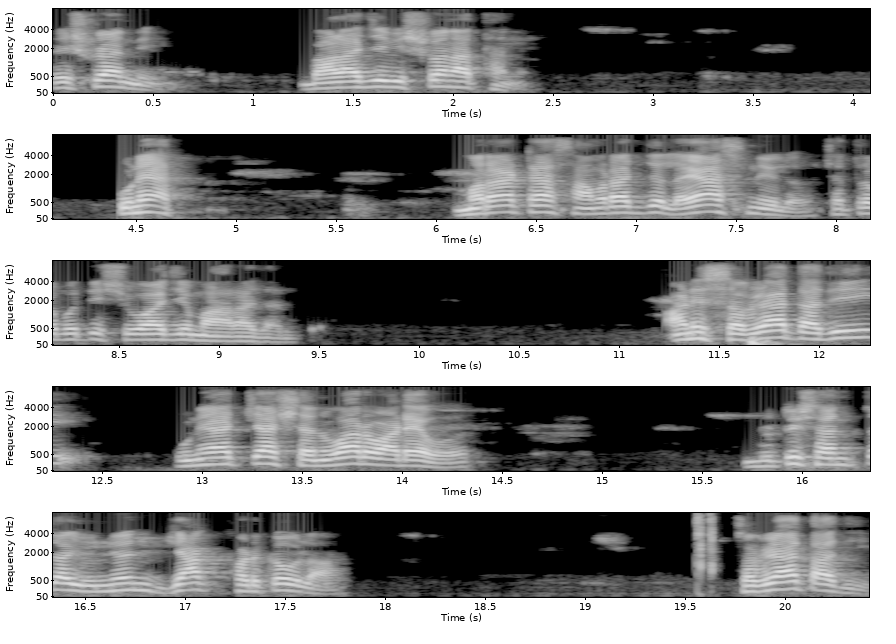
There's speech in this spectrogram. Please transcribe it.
पेशव्यांनी बाळाजी विश्वनाथाने पुण्यात मराठा साम्राज्य लयास नेलं छत्रपती शिवाजी महाराजांचं. आणि सगळ्यात आधी पुण्याच्या शनिवार वाड्यावर ब्रिटिशांचा युनियन जॅक फडकवला. सगळ्यात आधी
